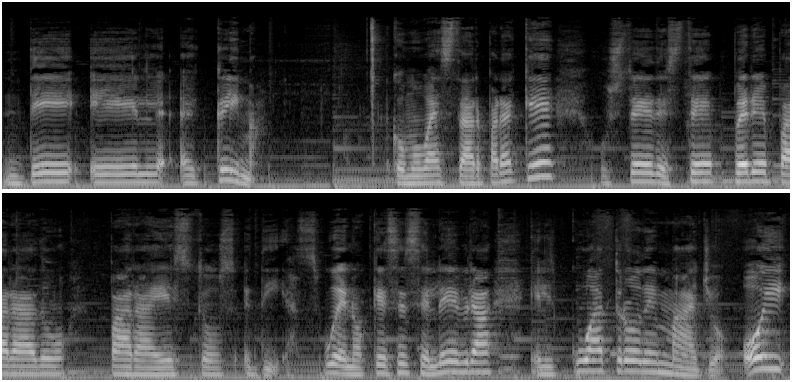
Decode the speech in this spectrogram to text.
del eh, clima. Cómo va a estar para que usted esté preparado para estos días. Bueno, que se celebra el 4 de mayo. Hoy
